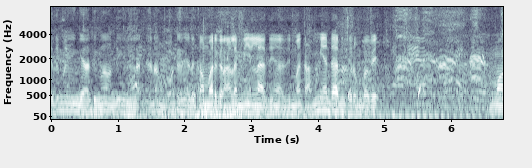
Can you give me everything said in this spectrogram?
எதுவுமே இங்கே அதிகமாக வந்து இல்லை. ஏன்னா போட்டு எதுவும் எடுக்காமல் இருக்கிறனால மீன்லாம் அதிகம் அதிகமாக கம்மியாக தான் இருந்துச்சு ரொம்பவே. அம்மா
